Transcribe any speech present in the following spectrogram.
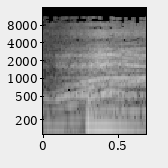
Hey.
